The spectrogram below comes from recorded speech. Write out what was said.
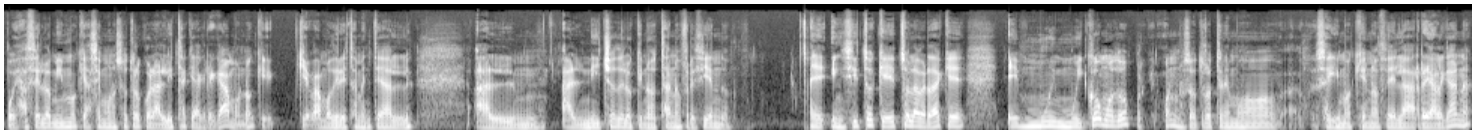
pues hacer lo mismo que hacemos nosotros con las listas que agregamos, ¿no? que, vamos directamente al, al nicho de lo que nos están ofreciendo. Eh, insisto que esto la verdad que es muy muy cómodo porque bueno nosotros tenemos seguimos que nos dé la real gana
